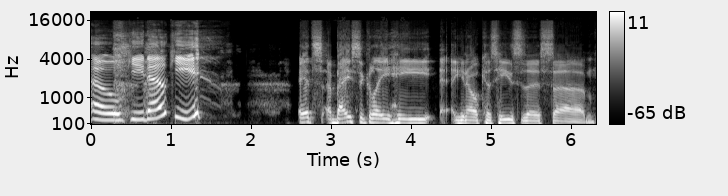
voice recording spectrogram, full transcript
Okie dokie. It's basically he, you know, because he's this. Um,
